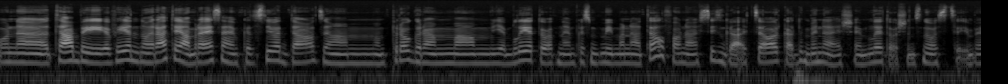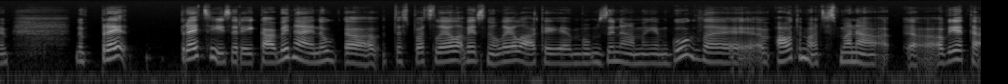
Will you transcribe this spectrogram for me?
Un, uh, tā bija viena no retajām reizēm, kad es ļoti daudzām programmām, jeb lietotnēm, kas bija manā telefonā, izgāju cauri, kā jūs minējāt, šiem lietošanas nosacījumiem. Nu, pre, precīzi arī, kā minēja, nu, tas pats lielā, viens no lielākajiem mums zināmajiem Google automātiski manā vietā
